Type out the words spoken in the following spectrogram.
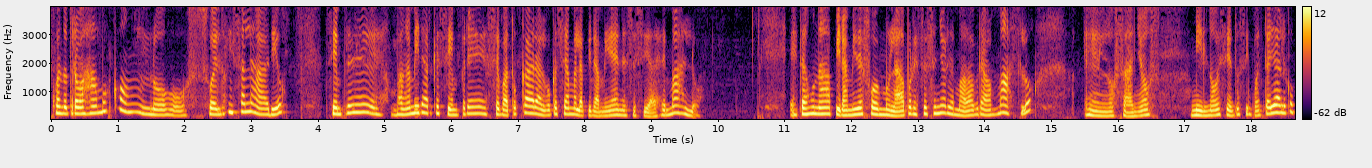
Cuando trabajamos con los sueldos y salarios, siempre van a mirar que siempre se va a tocar algo que se llama la pirámide de necesidades de Maslow. Esta es una pirámide formulada por este señor llamado Abraham Maslow en los años 1950 y algo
